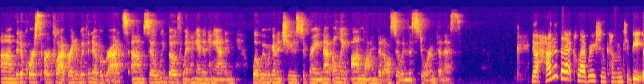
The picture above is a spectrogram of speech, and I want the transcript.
um, that, of course, are collaborated with the Novogratz. Um, so we both went hand in hand in what we were going to choose to bring, not only online, but also in the store in Venice. now, how did that collaboration come to be?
